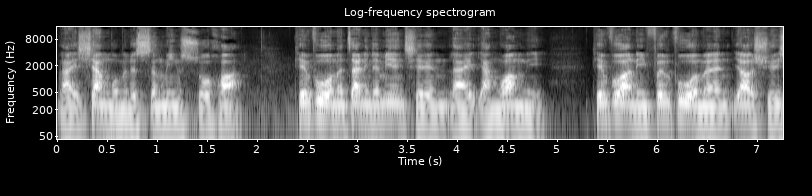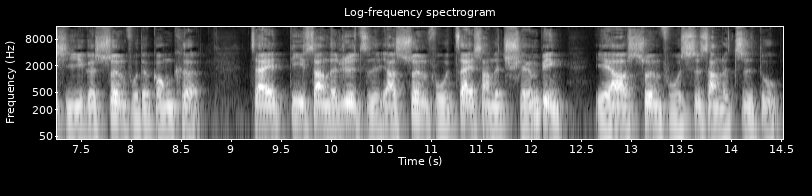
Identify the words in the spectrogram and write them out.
来向我们的生命说话。天父，我们在你的面前来仰望你。天父啊，你吩咐我们要学习一个顺服的功课，在地上的日子要顺服在上的权柄，也要顺服世上的制度。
